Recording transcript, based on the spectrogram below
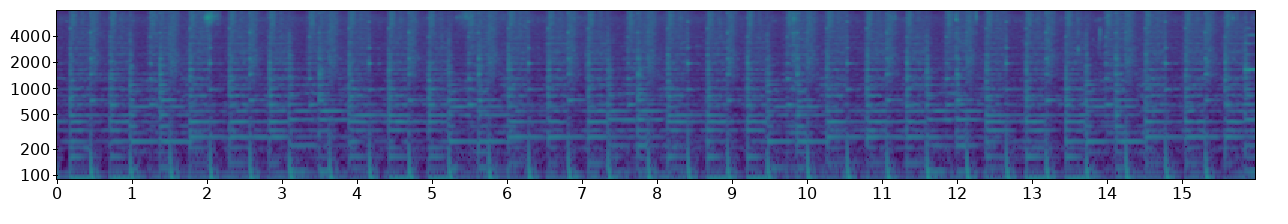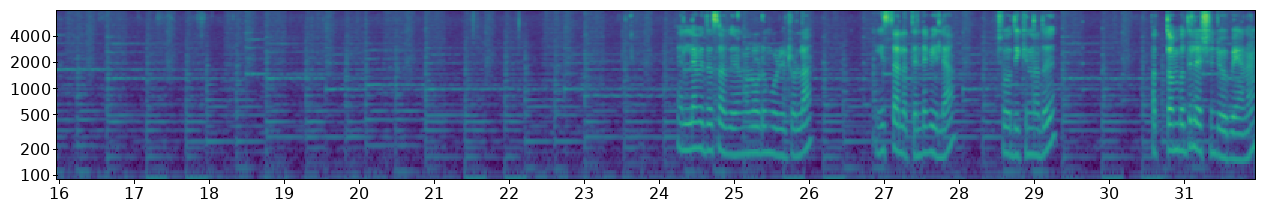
എല്ലാവിധ സൗകര്യങ്ങളോടും കൂടിയിട്ടുള്ള ഈ സ്ഥലത്തിന്റെ വില ചോദിക്കുന്നത് പത്തൊമ്പത് ലക്ഷം രൂപയാണ്.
